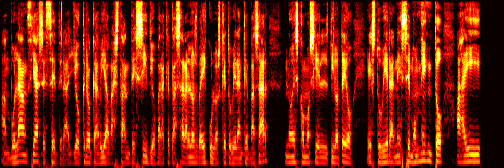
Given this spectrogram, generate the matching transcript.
ambulancias, etcétera. Yo creo que había bastante sitio para que pasaran los vehículos que tuvieran que pasar. No es como si el tiroteo estuviera en ese momento ahí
